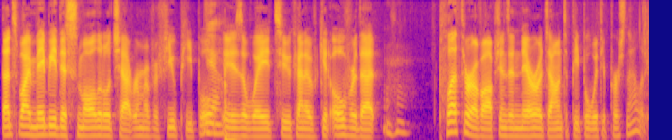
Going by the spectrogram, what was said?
that's why maybe this small little chat room of a few people Yeah. Mm-hmm. is a way to kind of get over that. Plethora of options and narrow it down to people with your personality.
